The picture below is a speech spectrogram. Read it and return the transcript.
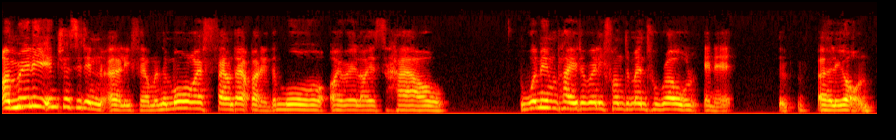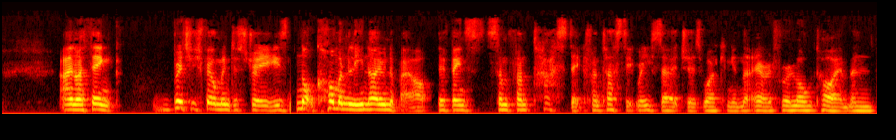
I'm really interested in early film, and the more I've found out about it, the more I realise how women played a really fundamental role in it early on. And I think British film industry is not commonly known about. There've been some fantastic, fantastic researchers working in that area for a long time, and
